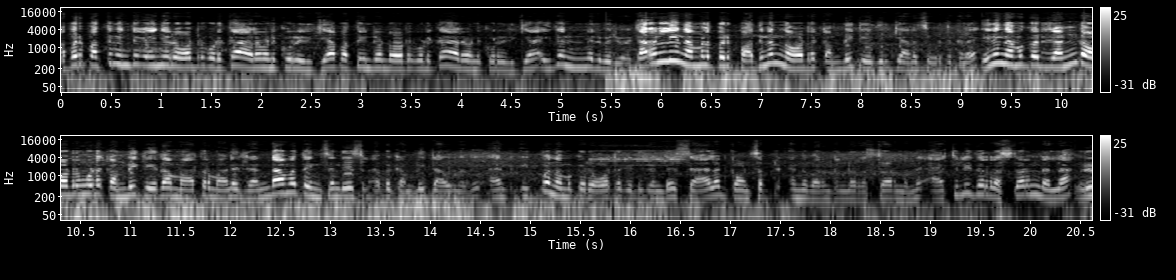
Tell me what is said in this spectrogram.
അപ്പൊ ഒരു പത്ത് മിനിറ്റ് കഴിഞ്ഞ് ഒരു ഓർഡർ കൊടുക്കുക അരമണിക്കൂർ ഇരിക്കുക. പത്ത് മിനിറ്റ് കൊണ്ട് ഓർഡർ കൊടുക്കുക അരമണിക്കൂർ ഇരിക്കുക. ഇത് തന്നെ ഒരു പരിപാടി. കറന്റ് നമ്മളിപ്പോ ഒരു പതിനൊന്ന് ഓർഡർ കംപ്ലീറ്റ് ചെയ്തിരിക്കുകയാണ് സുഹൃത്തുക്കളെ. ഇനി നമുക്ക് ഒരു രണ്ട് ഓർഡറും കൂടെ കംപ്ലീറ്റ് ചെയ്താൽ മാത്രമാണ് രണ്ടാമത്തെ ഇൻസെന്റീവ് സ്ലാബ് കംപ്ലീറ്റ് ആവുന്നത്. ആൻഡ് ഇപ്പൊ നമുക്കൊരു ഓർഡർ കിട്ടിയിട്ടുണ്ട്. സാലഡ് കോൺസെപ്റ്റ് എന്ന് പറഞ്ഞിട്ടുള്ള റെസ്റ്റോറന്റ് ഒന്ന് ആക്ച്വലി ഇത് റെസ്റ്റോറന്റ് അല്ല ഒരു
